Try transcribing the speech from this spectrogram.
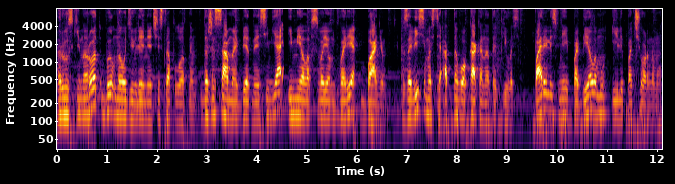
Русский народ был на удивление чистоплотным. Даже самая бедная семья имела в своем дворе баню, в зависимости от того, как она топилась. Парились в ней по белому или по черному.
